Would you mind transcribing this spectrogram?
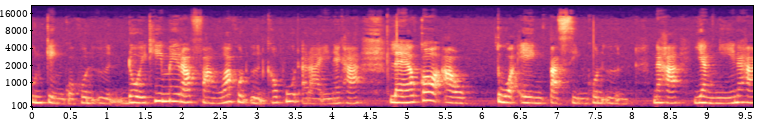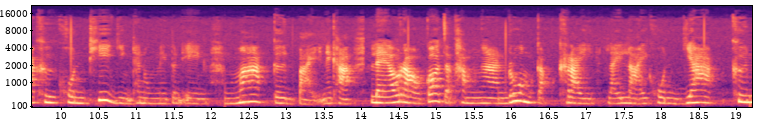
คุณเก่งกว่าคนอื่น โดยที่ไม่รับฟังว่าคนอื่นเขาพูดอะไรนะคะ แล้วก็เอาตัวเองตัดสินคนอื่น นะคะ อย่างนี้นะคะคือคนที่หยิ่งทนงในตนเองมากเกินไปนะคะ แล้วเราก็จะทำงานร่วมกับใครหลาย ๆ คนยากขึ้น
